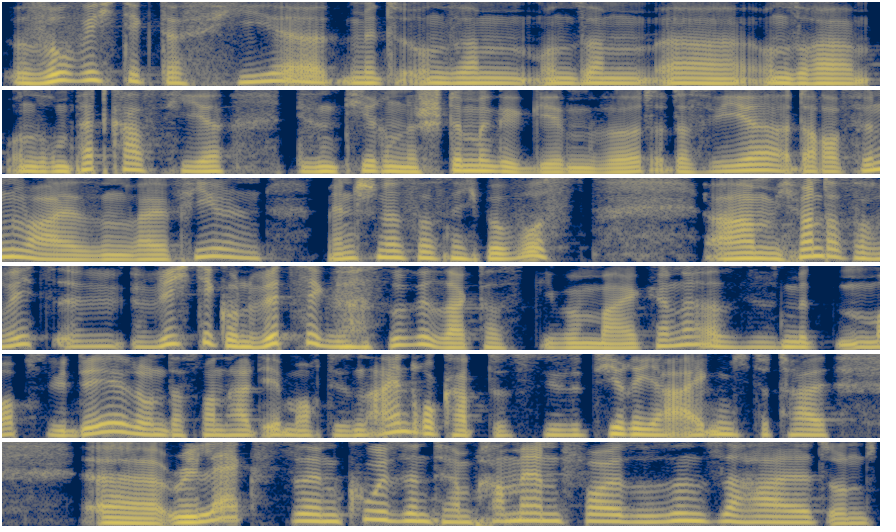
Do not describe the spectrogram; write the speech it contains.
so wichtig, dass hier mit unserem, unserem, äh, unserer, unserem Podcast hier diesen Tieren eine Stimme gegeben wird, dass wir darauf hinweisen, weil vielen Menschen ist das nicht bewusst. Ähm, ich fand das auch wichtig, wichtig und witzig, was du gesagt hast, liebe Maike, ne? also dieses mit Mops wie Dale und dass man halt eben auch diesen Eindruck hat, dass diese Tiere ja eigentlich total äh, relaxed sind, cool sind, temperamentvoll, so sind sie halt und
